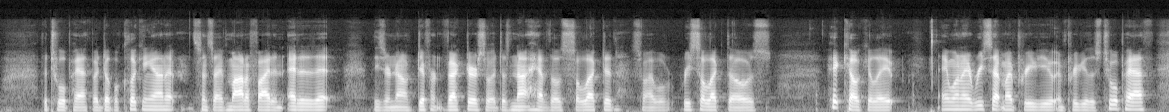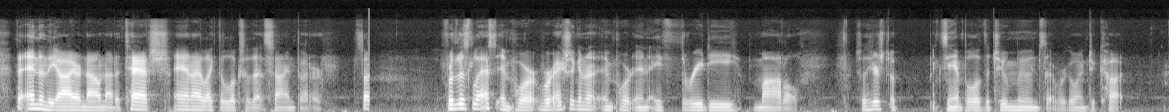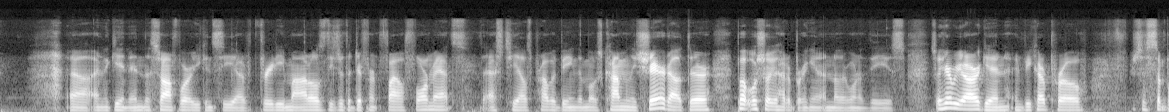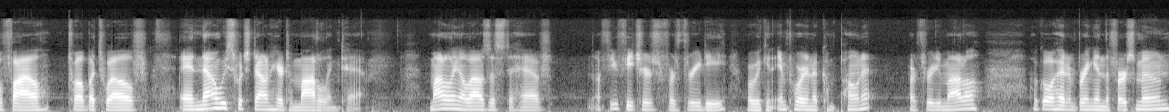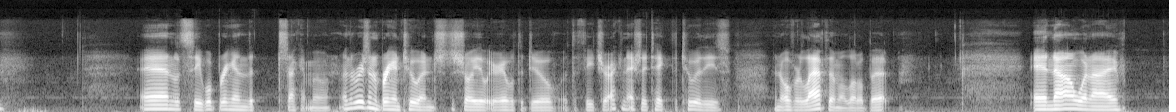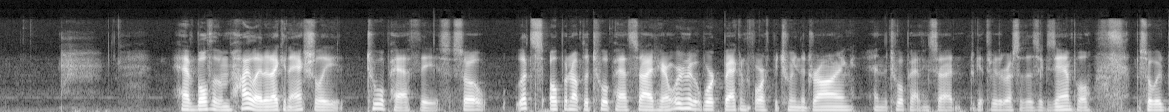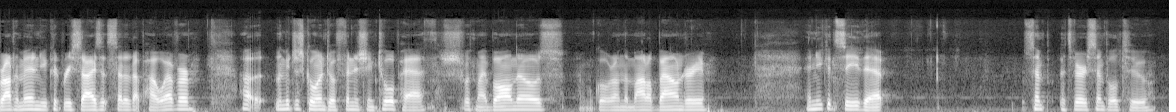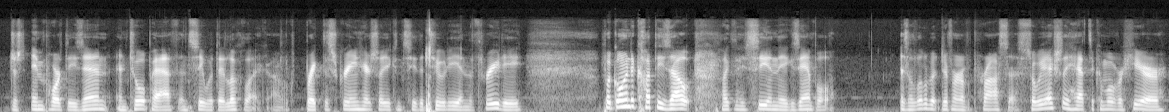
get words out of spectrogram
the toolpath by double clicking on it. Since I've modified and edited it, these are now different vectors, so it does not have those selected. So I will reselect those, hit calculate, and when I reset my preview and preview this toolpath, the N and the I are now not attached, and I like the looks of that sign better. So for this last import, we're actually going to import in a 3D model. So here's a example of the two moons that we're going to cut. Uh, and again, in the software, you can see our 3D models. These are the different file formats. The STL is probably being the most commonly shared out there, but we'll show you how to bring in another one of these. So here we are again in VCarve Pro. Just a simple file, 12 by 12. And now we switch down here to Modeling tab. Modeling allows us to have a few features for 3D where we can import in a component our 3D model. I'll go ahead and bring in the first moon. And let's see, we'll bring in the second moon. And the reason I'm bringing two in is to show you what you're able to do with the feature. I can actually take the two of these and overlap them a little bit. And now when I have both of them highlighted, I can actually toolpath these. So let's open up the toolpath side here. We're going to work back and forth between the drawing and the toolpathing side to get through the rest of this example. So we brought them in. You could resize it, set it up however. Uh, let me just go into a finishing toolpath with my ball nose. We'll go around the model boundary. And you can see that it's very simple to just import these in and toolpath and see what they look like. I'll break the screen here so you can see the 2D and the 3D. But going to cut these out like they see in the example is a little bit different of a process. So we actually have to come over here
